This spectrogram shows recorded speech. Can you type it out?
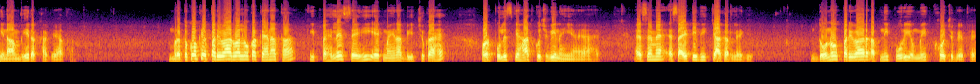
इनाम भी रखा गया था। मृतकों के परिवार वालों का कहना था कि पहले से ही एक महीना बीत चुका है और पुलिस के हाथ कुछ भी नहीं आया है। ऐसे में एसआईटी भी क्या कर लेगी? दोनों परिवार अपनी पूरी उम्मीद खो चुके थे।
